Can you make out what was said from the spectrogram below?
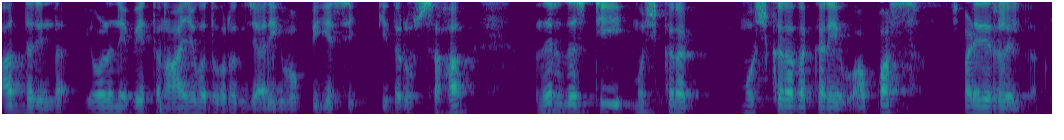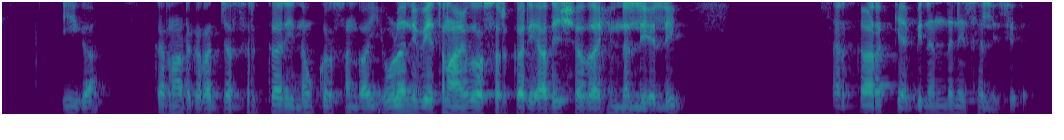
ಆದ್ದರಿಂದ ಏಳನೇ ವೇತನ ಆಯೋಗದ ವರದಿ ಜಾರಿಗೆ ಒಪ್ಪಿಗೆ ಸಿಕ್ಕಿದರೂ ಸಹ ಅನಿರ್ದಿಷ್ಟಿ ಮುಷ್ಕರ, ಮುಷ್ಕರದ ಕರೆ ವಾಪಸ್ ಪಡೆದಿರಲಿಲ್ಲ. ಈಗ ಕರ್ನಾಟಕ ರಾಜ್ಯ ಸರ್ಕಾರಿ ನೌಕರ ಸಂಘ ಏಳನೇ ವೇತನ ಆಯೋಗದ ಸರ್ಕಾರಿ ಆದೇಶದ ಹಿನ್ನೆಲೆಯಲ್ಲಿ ಸರ್ಕಾರಕ್ಕೆ ಅಭಿನಂದನೆ ಸಲ್ಲಿಸಿದೆ.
